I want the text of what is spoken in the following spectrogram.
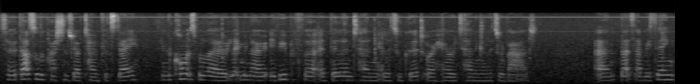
So that's all the questions we have time for today. In the comments below, let me know if you prefer a villain turning a little good or a hero turning a little bad. And that's everything.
